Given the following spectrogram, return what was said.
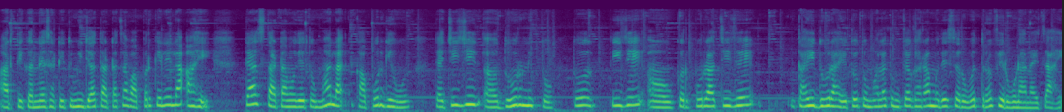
आरती करण्यासाठी तुम्ही ज्या ताटाचा वापर केलेला आहे त्याच ताटामध्ये तुम्हाला कापूर घेऊन त्याची जी धूर निघतो तो ती जे कर्पुराची जे काही धूर आहे तो तुम्हाला तुमच्या घरामध्ये सर्वत्र फिरवून आणायचा आहे.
